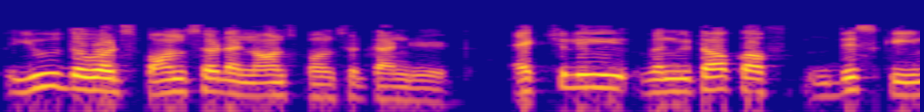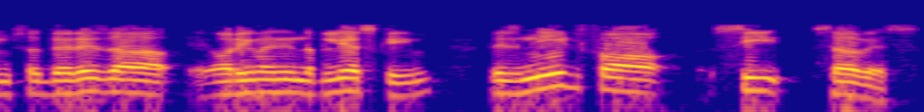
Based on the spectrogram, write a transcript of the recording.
use the word sponsored and non-sponsored candidate. Actually when we talk of this scheme, so there is a, or even in the earlier scheme, there is need for sea service.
